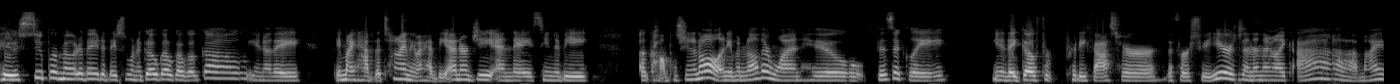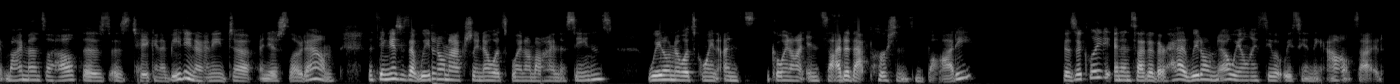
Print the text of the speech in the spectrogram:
who's super motivated. They just want to go go go go go. You know they they might have the time they might have the energy and they seem to be accomplishing it all. And even another one who physically you know they go for pretty fast for the first few years and then they're like ah my my mental health is is taking a beating. I need to i need to slow down. The thing is is that we don't actually know what's going on behind the scenes. We don't know what's going on going on inside of that person's body physically and inside of their head we don't know we only see what we see on the outside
